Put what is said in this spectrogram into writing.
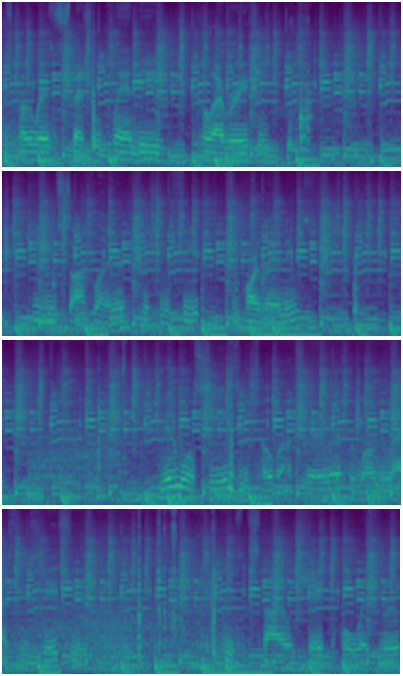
This colorway is a special Plan B collaboration. PU sock liner to cushion your feet from hard landings. Minimal seams in the toe box area for longer lasting skate shoes. Keeps its style and shape the whole way through.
